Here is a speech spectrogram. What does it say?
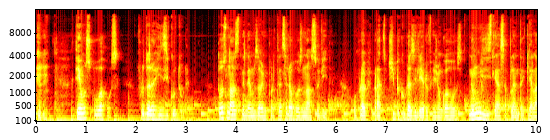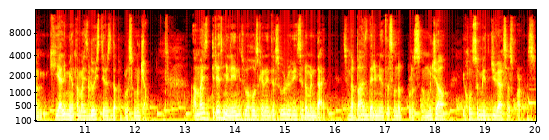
temos o arroz, fruto da risicultura. Todos nós entendemos a importância do arroz na nossa vida. O próprio prato típico brasileiro, feijão com arroz, não existe essa planta que, ela, que alimenta mais dois terços da população mundial. Há mais de três milênios, o arroz garante a sobrevivência da humanidade, sendo a base da alimentação da população mundial e consumido de diversas formas.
